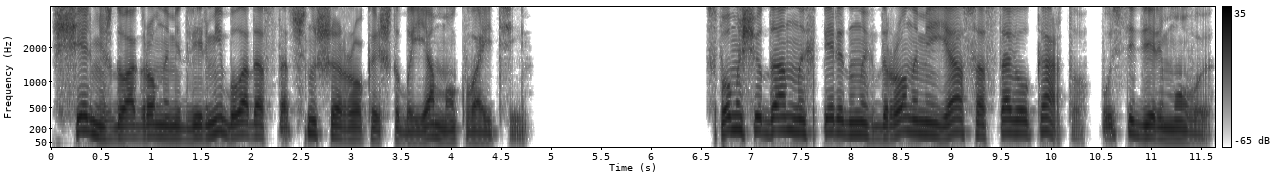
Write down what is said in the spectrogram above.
Щель между огромными дверьми была достаточно широкой, чтобы я мог войти. С помощью данных, переданных дронами, я составил карту, пусть и дерьмовую,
